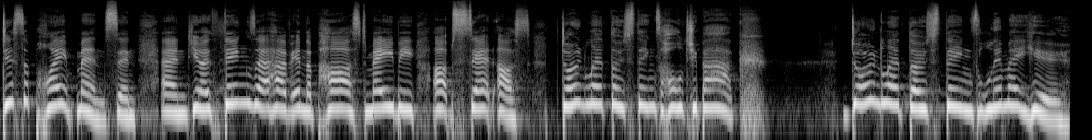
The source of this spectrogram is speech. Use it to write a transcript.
disappointments and, and you know, things that have in the past maybe upset us, don't let those things hold you back. Don't let those things limit you.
